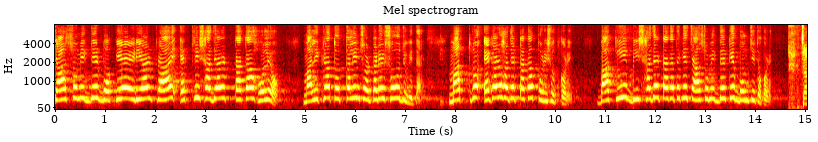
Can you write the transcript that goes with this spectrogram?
চা শ্রমিকদের বকেয়া এরিয়ার প্রায় একত্রিশ হাজার টাকা হলেও মালিকরা তৎকালীন সরকারের সহযোগিতায় মাত্র এগারো হাজার টাকা পরিশোধ করে বাকি বিশ হাজার টাকা থেকে চা শ্রমিকদেরকে বঞ্চিত করে। চা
